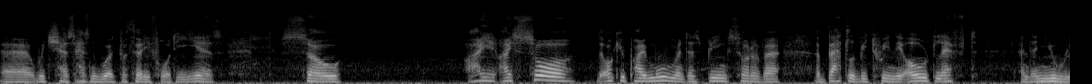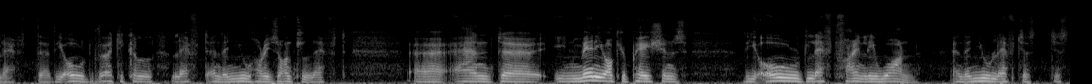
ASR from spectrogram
uh, which has, hasn't worked for 30, 40 years. So I, I saw the Occupy movement as being sort of a, a battle between the old left and the new left, the, the old vertical left and the new horizontal left. Uh, and uh, in many occupations, the old left finally won and the new left just just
